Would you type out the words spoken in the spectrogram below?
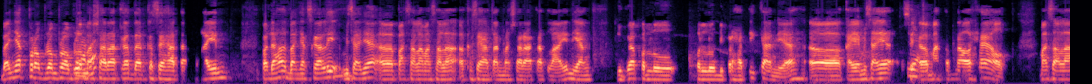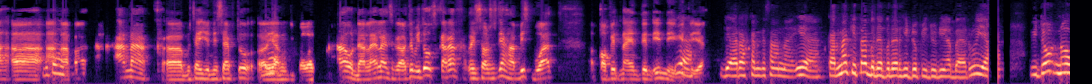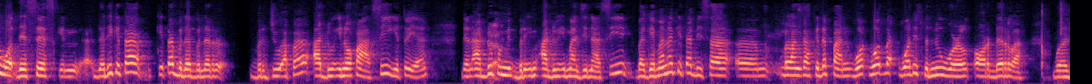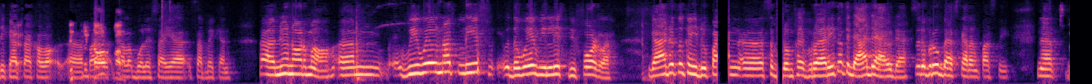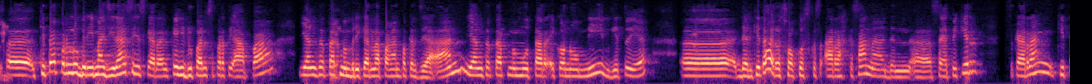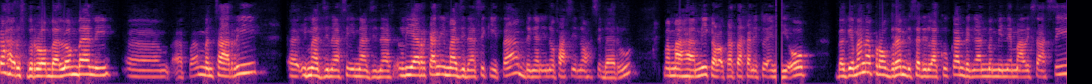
Banyak problem-problem masyarakat dan kesehatan lain. Padahal banyak sekali misalnya masalah-masalah uh, kesehatan masyarakat lain yang juga perlu perlu diperhatikan ya. Uh, kayak misalnya yeah. uh, maternal health, masalah uh, apa anak, uh, misalnya UNICEF tuh uh, yeah. yang di bawah tahun dan lain-lain segala macam itu sekarang resourcesnya habis buat COVID-19 ini iya, gitu ya. Diarahkan ke sana, iya. Karena kita benar-benar hidup di dunia baru yang we don't know what this is. Jadi kita kita benar-benar berju apa adu inovasi gitu ya. dan adu yeah. beradu imajinasi bagaimana kita bisa um, melangkah ke depan what what what is the new world order lah boleh dikata yeah. kalau uh, apa kalau boleh saya sampaikan uh, new normal. Um, we will not live the way we live before lah. Nggak ada tuh kehidupan uh, sebelum Februari itu tidak ada udah. Sudah berubah sekarang pasti. Nah uh, kita perlu berimajinasi sekarang kehidupan seperti apa yang tetap yeah. memberikan lapangan pekerjaan yang tetap memutar ekonomi begitu ya. Uh, dan kita harus fokus ke arah ke sana. Dan uh, saya pikir sekarang kita harus berlomba-lomba nih um, apa mencari imajinasi-imajinasi liarkan imajinasi kita dengan inovasi-inovasi baru memahami kalau katakan itu NGO bagaimana program bisa dilakukan dengan meminimalisasi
